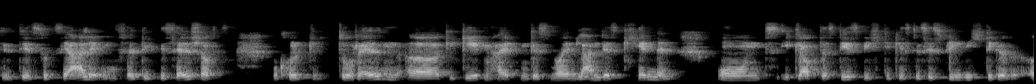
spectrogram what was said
die, die soziale Umfeld, die Gesellschafts- und kulturellen äh, Gegebenheiten des neuen Landes kennen. Und ich glaube, dass das wichtig ist. Das ist viel wichtiger äh,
